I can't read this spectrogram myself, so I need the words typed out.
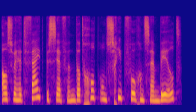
Als we het feit beseffen dat God ons schiep volgens Zijn beeld,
